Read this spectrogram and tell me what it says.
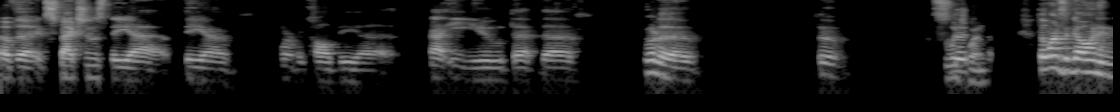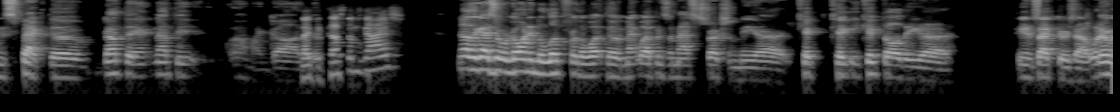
of the inspections the uh, the uh, what are they called? The uh, not EU the the what are the the which the, one? the ones that go in and inspect the not the not the oh my god. Like the, the customs guys? No the guys that were going in to look for the what the weapons of mass destruction the uh kick, kick he kicked all the uh the inspectors out whatever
